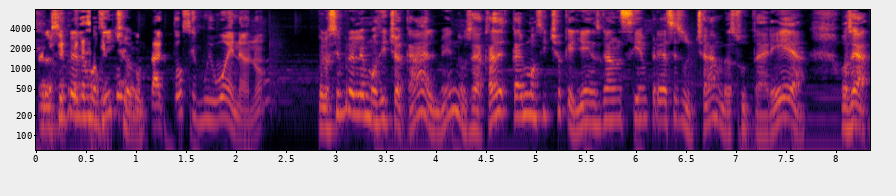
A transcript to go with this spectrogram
Pero siempre lo hemos dicho. contactos es muy buena, ¿no? Pero siempre le hemos dicho acá, al menos. O sea, acá, hemos dicho que James Gunn siempre hace su chamba, su tarea. O sea,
